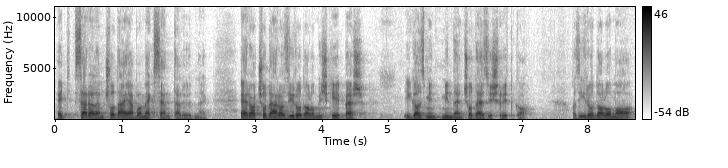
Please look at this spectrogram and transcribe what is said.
egy szerelem csodájában megszentelődnek. Erre a csodára az irodalom is képes, igaz, mint minden csoda, ez is ritka. Az irodalom a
